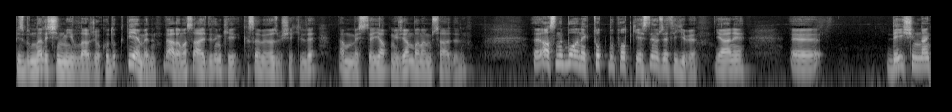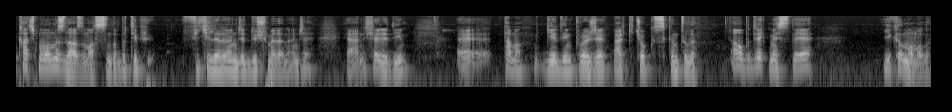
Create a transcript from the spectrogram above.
Biz bunlar için mi yıllarca okuduk diyemedim. Ve adama sadece dedim ki kısa ve öz bir şekilde ben bu mesleği yapmayacağım bana müsaade dedim. E, aslında bu anekdot bu podcast'in özeti gibi. Yani e, değişimden kaçmamamız lazım aslında bu tip fikirlere önce düşmeden önce. Yani şöyle diyeyim. E, tamam girdiğim proje belki çok sıkıntılı. Ama bu direkt mesleğe yıkılmamalı.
